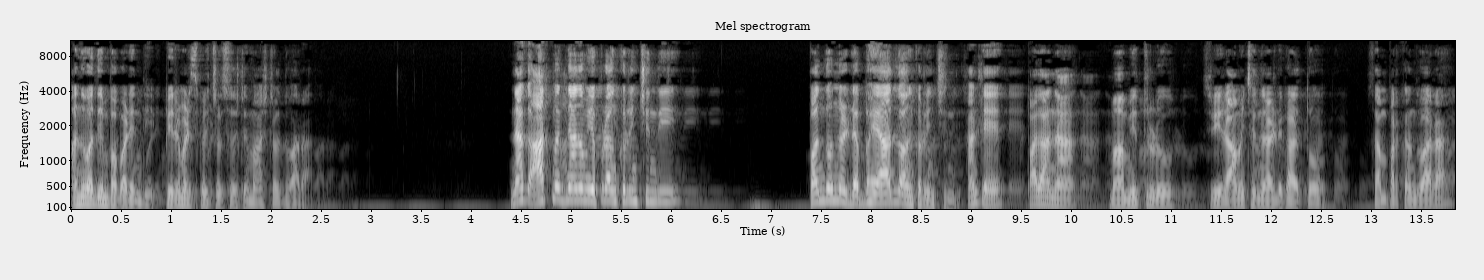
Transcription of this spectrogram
అనువదింపబడింది పిరమిడ్ స్పిరిచువల్ సొసైటీ మాస్టర్ ద్వారా. నాకు ఆత్మజ్ఞానం ఎప్పుడు అంకురించింది? పంతొమ్మిది వందల డెబ్బై ఆరులో అంకరించింది. అంటే ఫలానా మా మిత్రుడు శ్రీ రామచంద్రారెడ్డి గారితో సంపర్కం ద్వారా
